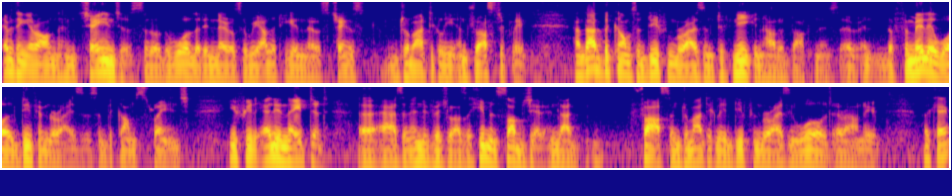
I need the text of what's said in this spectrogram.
everything around him changes. Sort of the world that he knows, the reality he knows, changes dramatically and drastically. And that becomes a defamiliarizing technique in Heart of Darkness. Uh, and the familiar world defamiliarizes, it becomes strange. You feel alienated uh, as an individual, as a human subject in that fast and dramatically defamiliarizing world around you. Okay?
